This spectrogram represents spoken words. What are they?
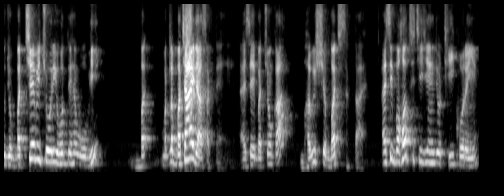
तो जो बच्चे भी चोरी होते हैं वो भी ब, मतलब बचाए जा सकते हैं। ऐसे बच्चों का भविष्य बच सकता है। ऐसी बहुत सी चीज़ें हैं जो ठीक हो रही हैं।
